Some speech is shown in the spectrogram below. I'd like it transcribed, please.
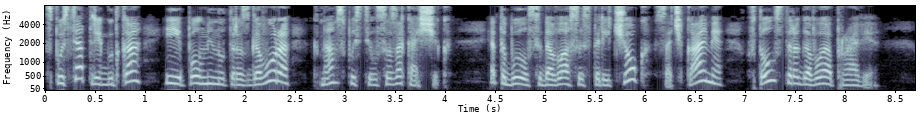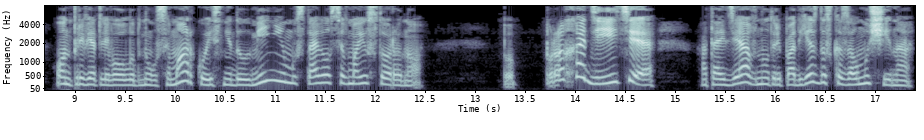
Спустя три гудка и полминуты разговора к нам спустился заказчик. Это был седовласый старичок с очками в толстой роговой оправе. Он приветливо улыбнулся Марку и с недоумением уставился в мою сторону. «Проходите!» — отойдя внутрь подъезда, сказал мужчина.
